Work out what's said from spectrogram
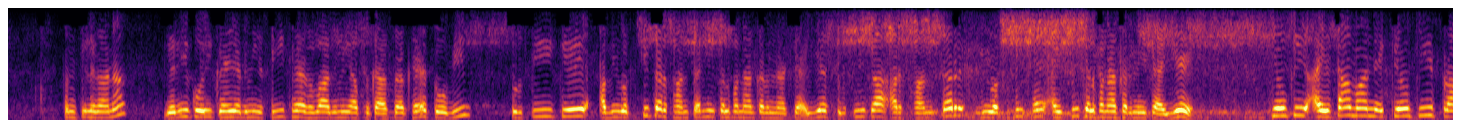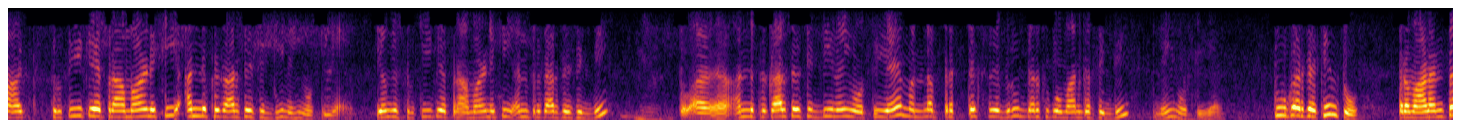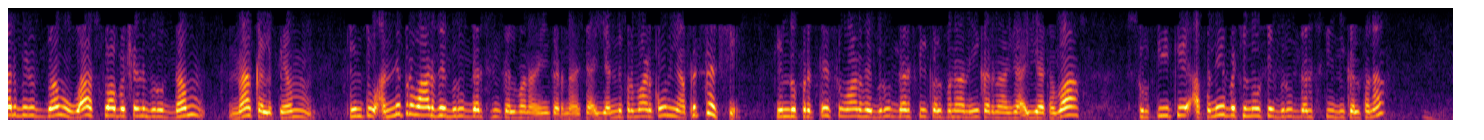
पंक्ति लगाना, यदि कोई कहे अग्नि शीत है अथवा अग्नि अप्रकाशक है तो भी श्रुति के अविवक्षित अर्थांतर की कल्पना करना चाहिए। श्रुति का अर्थांतर विवक्षित है, ऐसी कल्पना करनी चाहिए। क्योंकि ऐसा माने क्योंकि श्रुति के प्रामाण्य की अन्य प्रकार से सिद्धि नहीं होती है। क्योंकि श्रुति के प्रामाण्य की अन्य प्रकार से सिद्धि। तो अन्य प्रकार से सिद्धि नहीं होती है मतलब प्रत्यक्ष विरुद्ध अर्थ को मानकर सिद्धि नहीं होती है। तू करते किंतु प्रमाणांतर विरुद्धम व स्वचन विरुद्धम न कल्प्यम। किंतु अन्य प्रमाण से विरुद्ध अर्थ की कल्पना नहीं करना चाहिए। अन्य प्रमाण कौन यहाँ प्रत्यक्ष किंतु प्रत्यक्ष प्रमाण से विरुद्ध अर्थ की कल्पना नहीं करना चाहिए अथवा श्रुति के अपने वचनों से विरुद्ध अर्थ की विकल्पना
